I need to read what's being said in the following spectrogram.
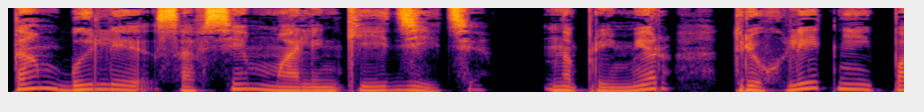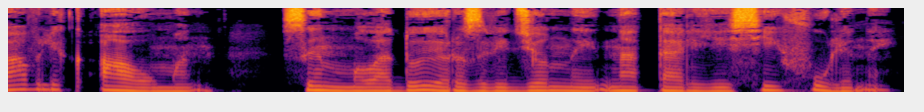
там были совсем маленькие дети, например, трехлетний Павлик Ауман, сын молодой разведенной Натальи Сейфулиной,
